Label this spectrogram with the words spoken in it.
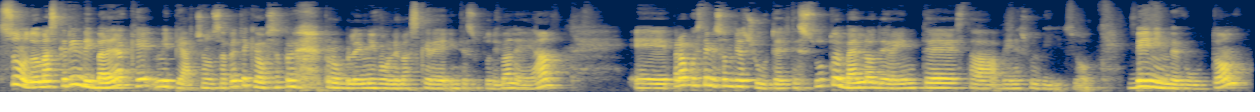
Sono due mascherine di balea che mi piacciono, sapete che ho sempre problemi con le maschere in tessuto di balea, eh, però queste mi sono piaciute, il tessuto è bello aderente, sta bene sul viso, ben imbevuto,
